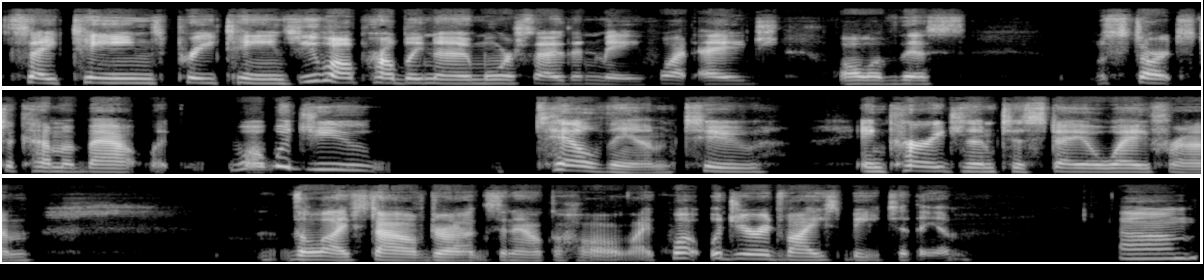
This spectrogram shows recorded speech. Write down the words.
say teens, preteens? You all probably know more so than me what age all of this starts to come about. Like, what would you tell them to encourage them to stay away from the lifestyle of drugs and alcohol like what would your advice be to them um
